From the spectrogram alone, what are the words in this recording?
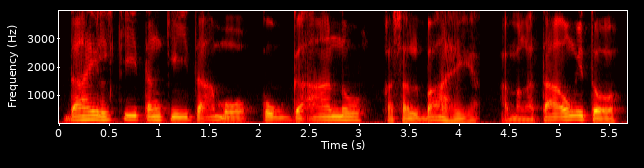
dahil kitang-kita mo kung gaano kasalbahe ang mga taong ito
